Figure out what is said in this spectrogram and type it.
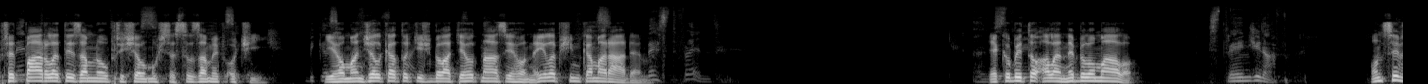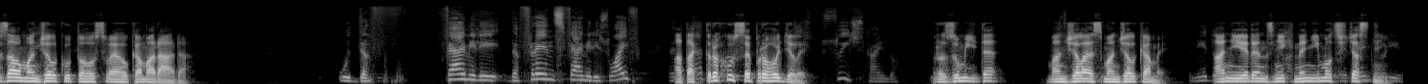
Před pár lety za mnou přišel muž se slzami v očích. Jeho manželka totiž byla těhotná s jeho nejlepším kamarádem. Jakoby to ale nebylo málo. On si vzal manželku toho svého kamaráda. A tak trochu se prohodili. Rozumíte? Manželé s manželkami. Ani jeden z nich není moc šťastný.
